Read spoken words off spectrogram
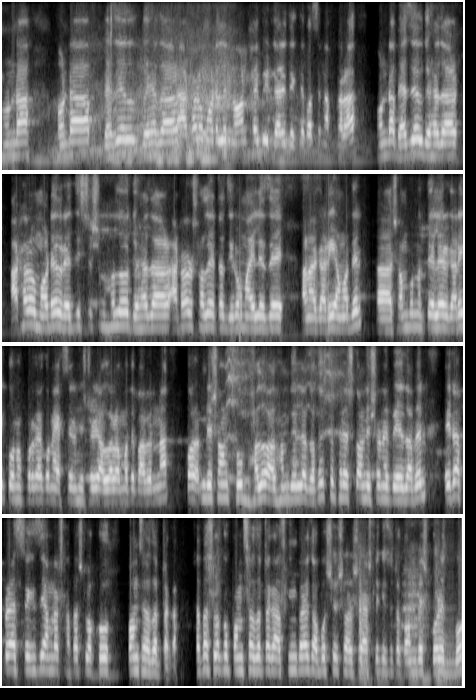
হোন্ডা হোন্ডা ভেজেল দুই হাজার আঠারো মডেলের নন হাইব্রিড গাড়ি দেখতে পাচ্ছেন আপনারা। হোন্ডা ভেজেল দুই হাজার আঠারো মডেল রেজিস্ট্রেশন হলো। দুই হাজার আঠারো সালে এটা জিরো মাইলেজে আনা গাড়ি আমাদের। সম্পূর্ণ তেলের গাড়ি, কোনো প্রকার কোনো অ্যাক্সিডেন্ট হিস্টোরি আল্লাহর রহমতে পাবেন না। কন্ডিশন খুব ভালো, আলহামদুলিল্লাহ, যথেষ্ট ফ্রেশ কন্ডিশনে পেয়ে যাবেন। এটা প্রাইস রেখেছি আমরা সাতাশ লক্ষ পঞ্চাশ হাজার টাকা। সাতাশ লক্ষ পঞ্চাশ হাজার টাকা আস্কিং প্রাইস অবশ্যই সরাসরি আসলে কিছুটা কম বেশ করে দেবো।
